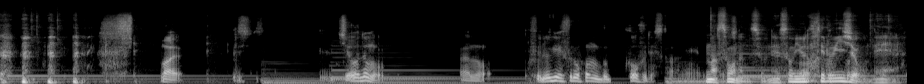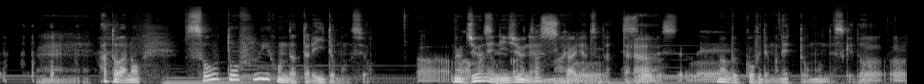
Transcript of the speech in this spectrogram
まあ、一応でも、あの、古着古本ブックオフですからね。まあそうなんですよね、そう言ってる以上ね、えーあとあの、相当古い本だったらいいと思うんですよ。あーまあ10年そうか20年前のやつだったらそうですよね。まあブックオフでもねって思うんですけど、うんうん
